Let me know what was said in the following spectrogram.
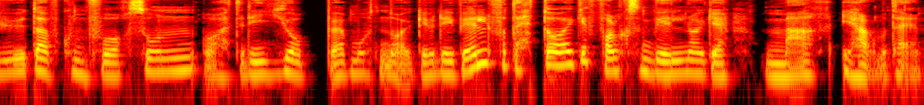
ut av komfortsonen, og at de jobber mot noe de vil, for dette er også folk som vil noe mer i hermetegn.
